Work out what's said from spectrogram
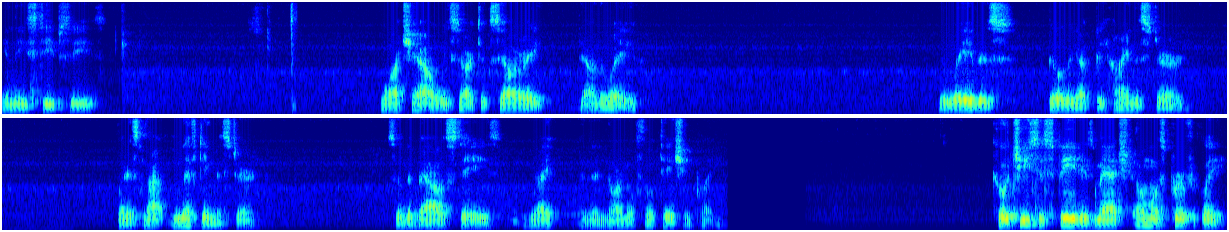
in these steep seas. Watch how we start to accelerate down the wave. The wave is building up behind the stern, but it's not lifting the stern. So the bow stays right in the normal flotation plane. Cochise's speed is matched almost perfectly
